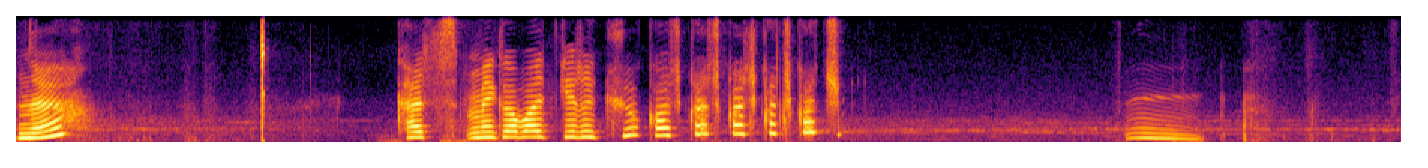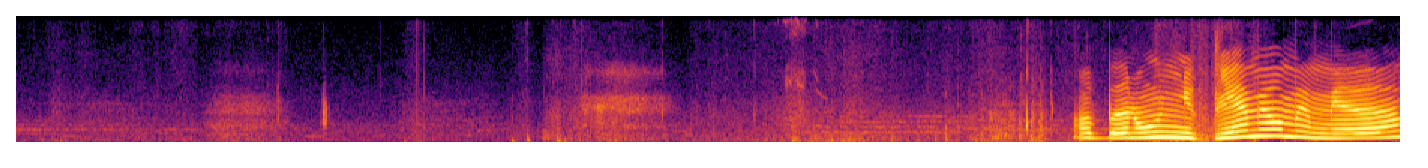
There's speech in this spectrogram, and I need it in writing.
Ne? Kaç megabayt gerekiyor? Kaç kaç kaç kaç kaç? Hmm. Abi ben oyun yükleyemiyor muyum ya?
